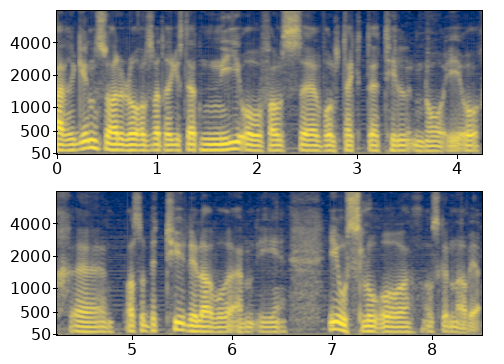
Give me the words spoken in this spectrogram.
Bergen. Så hadde det altså vært registrert ni overfallsvoldtekter til nå i år. Eh, altså betydelig lavere enn i, i Oslo og, og Skandinavia.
